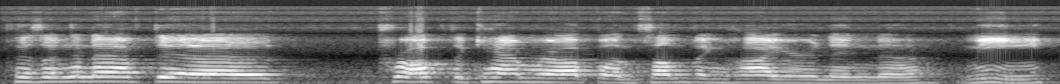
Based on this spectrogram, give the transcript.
because I'm going to have to prop the camera up on something higher than uh, me.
